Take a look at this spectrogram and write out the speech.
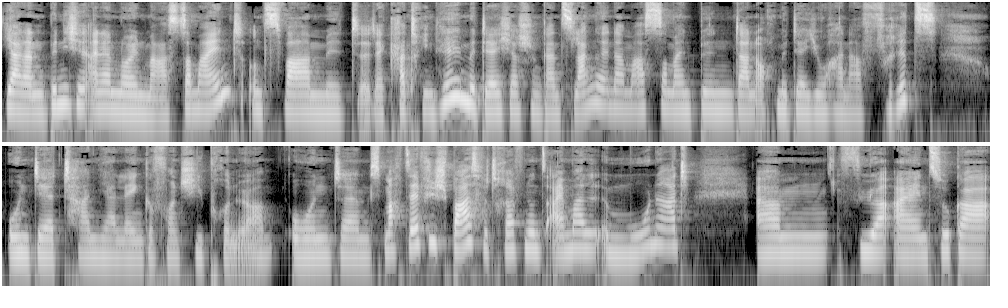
Ja, dann bin ich in einer neuen Mastermind und zwar mit äh, der Katrin Hill, mit der ich ja schon ganz lange in der Mastermind bin, dann auch mit der Johanna Fritz und der Tanja Lenke von Skipreneur. Und ähm, es macht sehr viel Spaß. Wir treffen uns einmal im Monat ähm, für ein circa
